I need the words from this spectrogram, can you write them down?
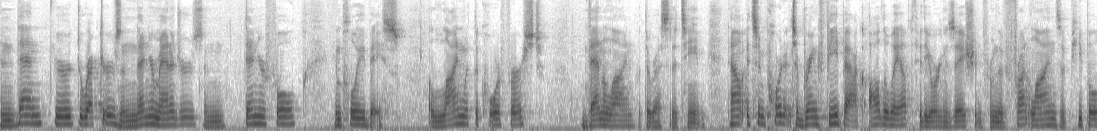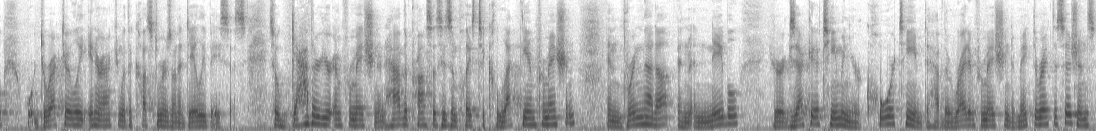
and then your directors and then your managers and then your full employee base. Align with the core first, then align with the rest of the team. Now, it's important to bring feedback all the way up through the organization from the front lines of people directly interacting with the customers on a daily basis. So gather your information and have the processes in place to collect the information and bring that up and enable your executive team and your core team to have the right information to make the right decisions.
